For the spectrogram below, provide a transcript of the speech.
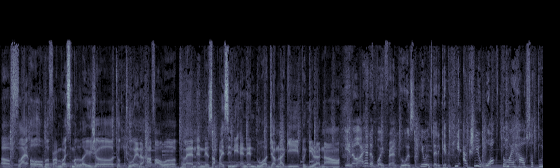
uh, fly all over from West Malaysia, took two and a half hour plan and then sampai sini and then dua jam lagi pergi Ranau. You know, I had a boyfriend who was he was dedicated. He actually walked to my house satu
